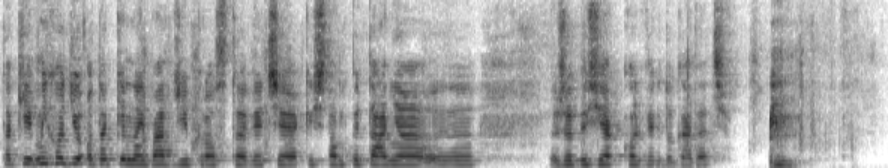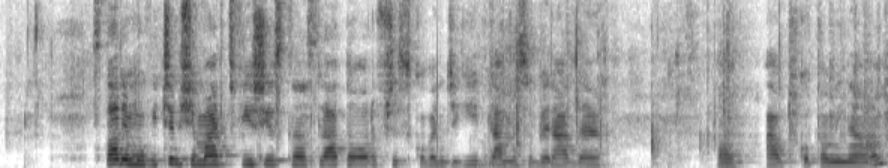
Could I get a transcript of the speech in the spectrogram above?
Takie, mi chodzi o takie najbardziej proste, wiecie, jakieś tam pytania, y, żeby się jakkolwiek dogadać. Stary mówi, czym się martwisz, jest translator, wszystko będzie git, damy sobie radę. O, autko pominęłam.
